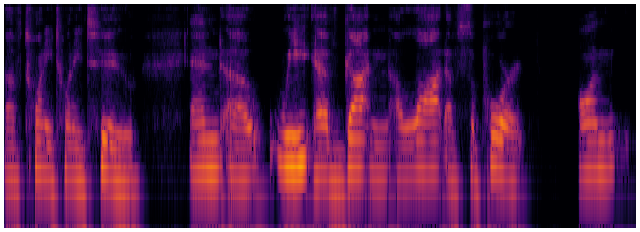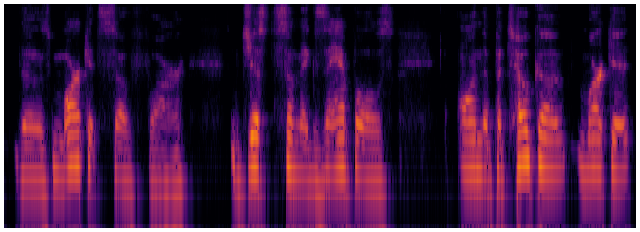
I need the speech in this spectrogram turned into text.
of 2022, and uh, we have gotten a lot of support on those markets so far. Just some examples on the Patoka market,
